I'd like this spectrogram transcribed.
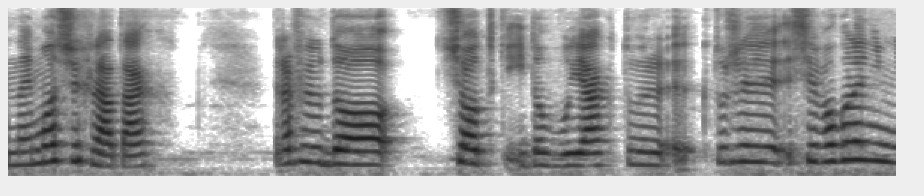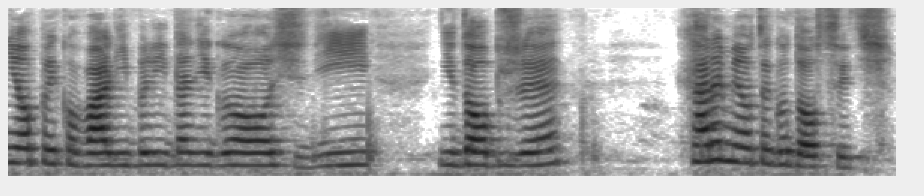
najmłodszych latach. Trafił do ciotki i do wuja, który, którzy się w ogóle nim nie opiekowali, byli dla niego źli, niedobrzy. Harry miał tego dosyć,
